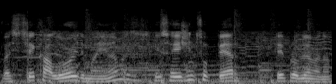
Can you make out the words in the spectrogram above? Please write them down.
Vai ser calor de manhã, mas isso aí a gente supera, não tem problema não.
